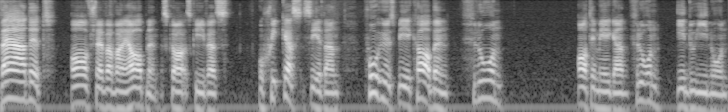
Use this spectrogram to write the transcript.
värdet av själva variabeln ska skrivas och skickas sedan på USB-kabeln från AT-megan, från Arduinon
